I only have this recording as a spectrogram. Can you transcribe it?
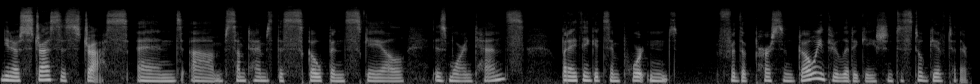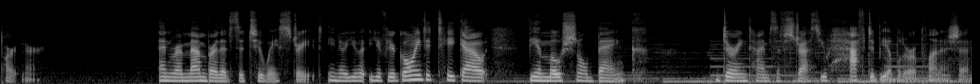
you know, stress is stress. And um, sometimes the scope and scale is more intense. But I think it's important for the person going through litigation to still give to their partner and remember that it's a two-way street. You know, you, if you're going to take out the emotional bank during times of stress, you have to be able to replenish it.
